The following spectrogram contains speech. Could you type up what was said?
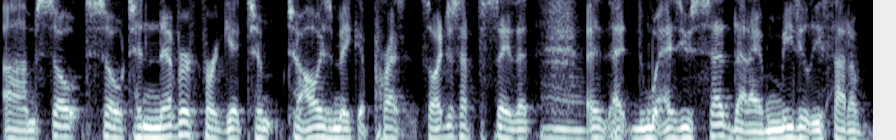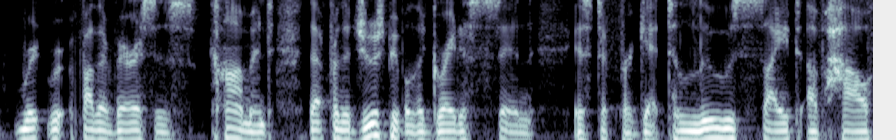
Um, so, so to never forget to, to always make it present. So I just have to say that, uh, uh, as you said that, I immediately thought of R- R- Father Veras's comment that for the Jewish people, the greatest sin is to forget, to lose sight of how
